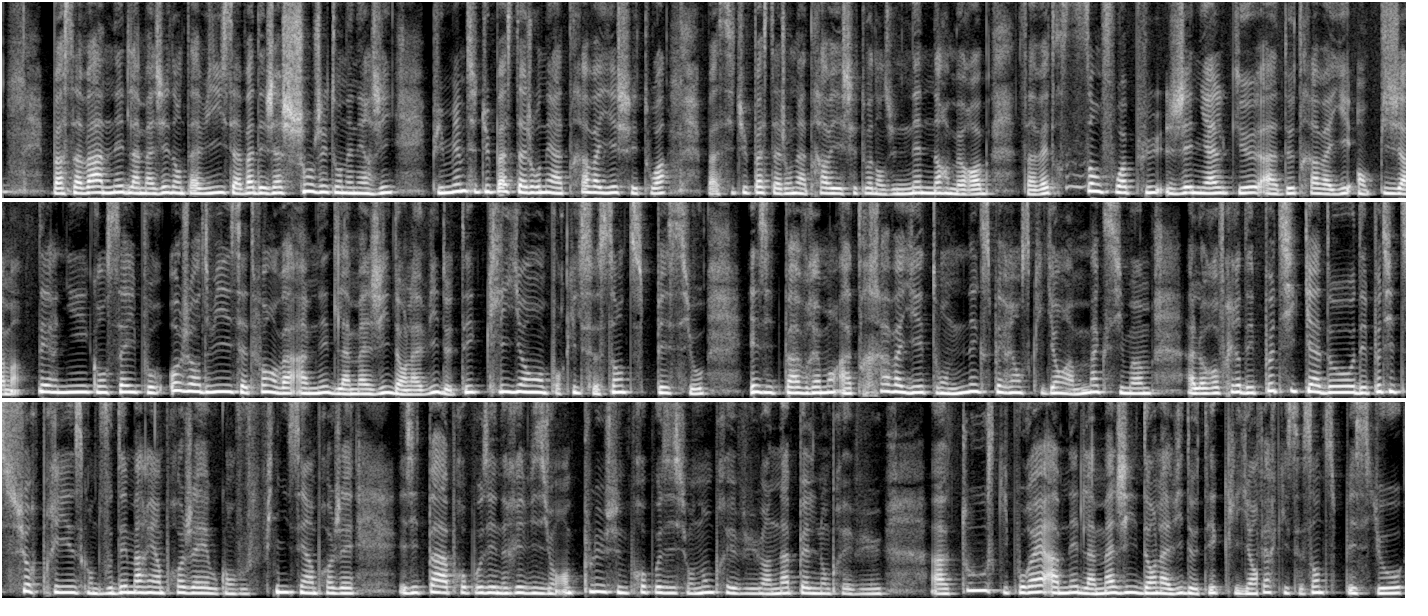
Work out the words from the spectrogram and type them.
bah, ça va amener de la magie dans ta vie, ça va déjà changer ton énergie. Puis même si tu passes ta journée à travailler chez toi, bah, si tu passes ta journée à travailler chez toi dans une énorme robe, ça va être 100 fois plus génial que à de travailler en pyjama. Dernier conseil pour aujourd'hui, cette fois on va amener de la magie dans la vie de tes clients pour qu'ils se spéciaux. N'hésite pas vraiment à travailler ton expérience client un maximum, à leur offrir des petits cadeaux, des petites surprises quand vous démarrez un projet ou quand vous finissez un projet. N'hésite pas à proposer une révision, en plus une proposition non prévue, un appel non prévu, à tout ce qui pourrait amener de la magie dans la vie de tes clients, faire qu'ils se sentent spéciaux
